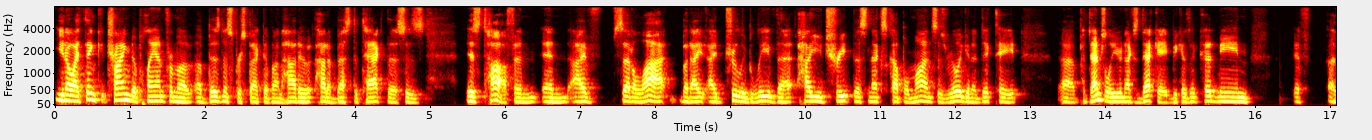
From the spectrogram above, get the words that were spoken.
you know, I think trying to plan from a, a business perspective on how to how to best attack this is is tough, and and I've said a lot, but I, I truly believe that how you treat this next couple months is really going to dictate uh, potentially your next decade because it could mean if a,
